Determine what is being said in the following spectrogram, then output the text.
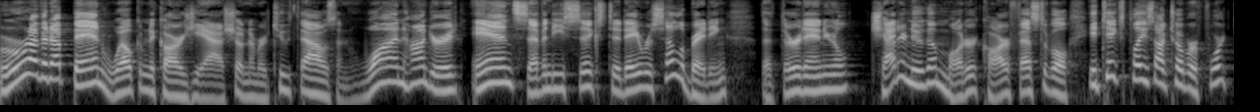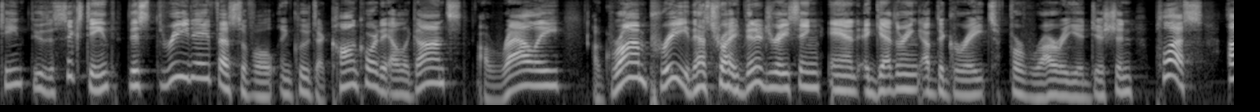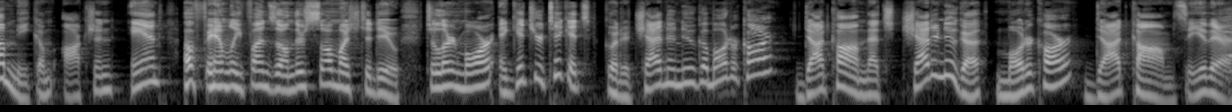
Rev it up and welcome to Cars Yeah, show number 2176. Today we're celebrating the third annual Chattanooga Motor Car Festival. It takes place October 14th through the 16th. This three day festival includes a Concours d'Elegance, a rally, a Grand Prix, that's right, vintage racing, and a gathering of the greats Ferrari edition, plus a Mecum auction, and a family fun zone. There's so much to do. To learn more and get your tickets, go to ChattanoogaMotorcar.com. That's ChattanoogaMotorcar.com. See you there.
